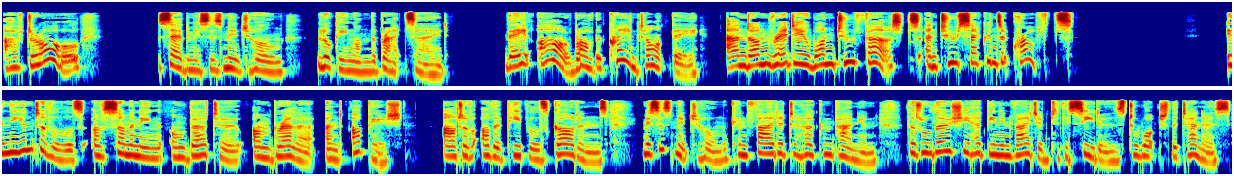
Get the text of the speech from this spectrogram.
after all, said Mrs. Midgholm, looking on the bright side, they are rather quaint, aren't they? And unready won two firsts and two seconds at Crufts. In the intervals of summoning Umberto, Umbrella, and Uppish out of other people's gardens, Mrs. Midgholm confided to her companion that although she had been invited to the Cedars to watch the tennis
